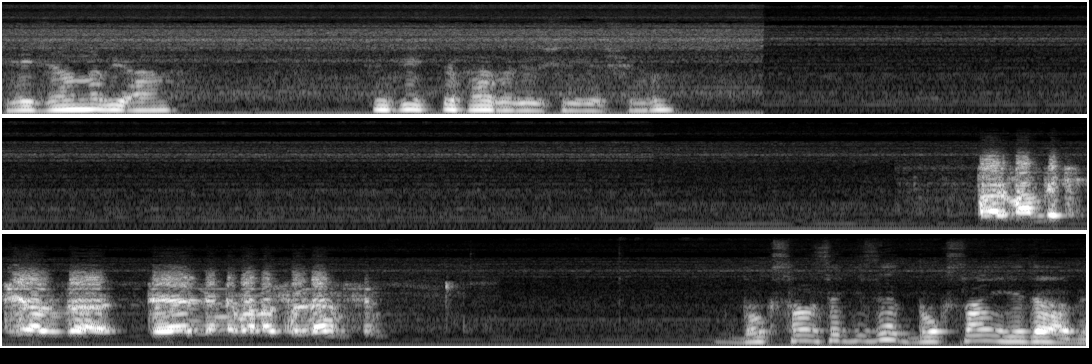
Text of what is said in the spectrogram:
Heyecanlı bir an. Çünkü ilk defa böyle bir şey yaşıyorum. 98'e 97 abi.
